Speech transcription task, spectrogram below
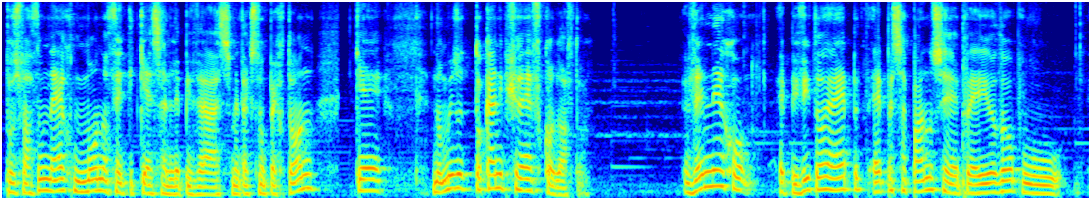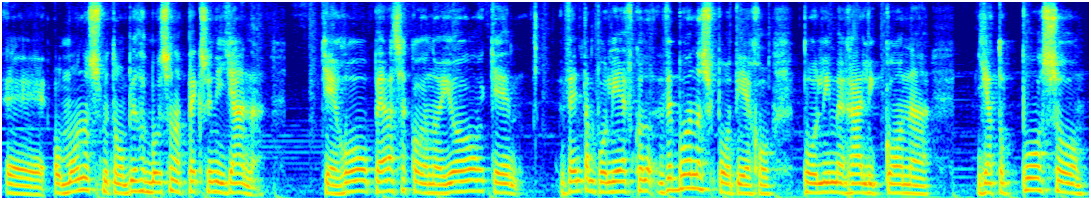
προσπαθούν να έχουν μόνο θετικές αλληλεπιδράσεις μεταξύ των παιχτών και νομίζω ότι το κάνει πιο εύκολο αυτό. Δεν έχω, επειδή τώρα έπε- έπεσα πάνω σε περίοδο που ε, ο μόνος με τον οποίο θα μπορούσα να παίξω είναι η Γιάννα και εγώ πέρασα κορονοϊό και δεν ήταν πολύ εύκολο. Δεν μπορώ να σου πω ότι έχω πολύ μεγάλη εικόνα για το πόσο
